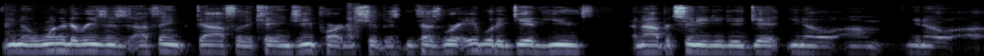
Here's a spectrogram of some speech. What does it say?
you know one of the reasons I thank God for the K and G partnership is because we're able to give youth an opportunity to get you know um, you know uh,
